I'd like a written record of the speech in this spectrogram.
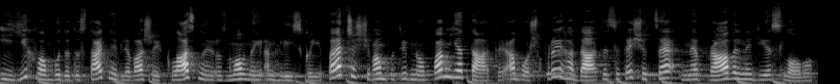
і їх вам буде достатньо для вашої класної розмовної англійської. Перше, що вам потрібно пам'ятати або ж пригадати, це те, що це неправильне дієслово.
